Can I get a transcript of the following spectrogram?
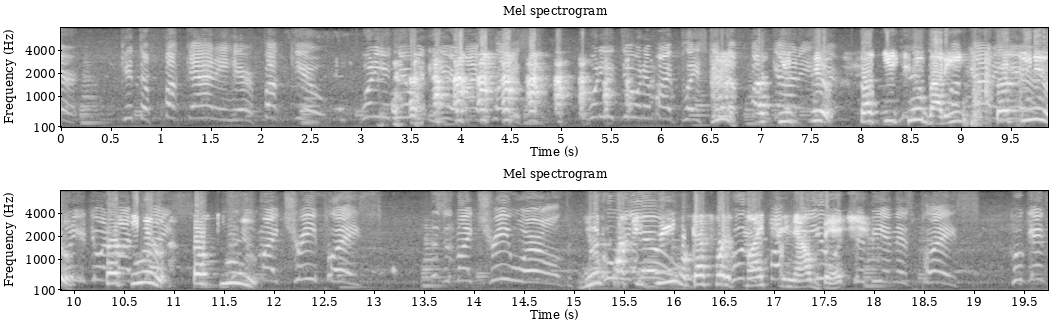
Here! Get the fuck out of here! Fuck you! What are you doing here in my place? What are you doing in my place? Get the fuck, Fuck out of here! Fuck you too, buddy. Fuck Fuck you. What you Fuck you. place? Fuck This you. is my tree place! This is my tree world! Your Who fucking you? tree? Well, guess what? It's Who my the fuck tree now, bitch. To be in this place. Who gets?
